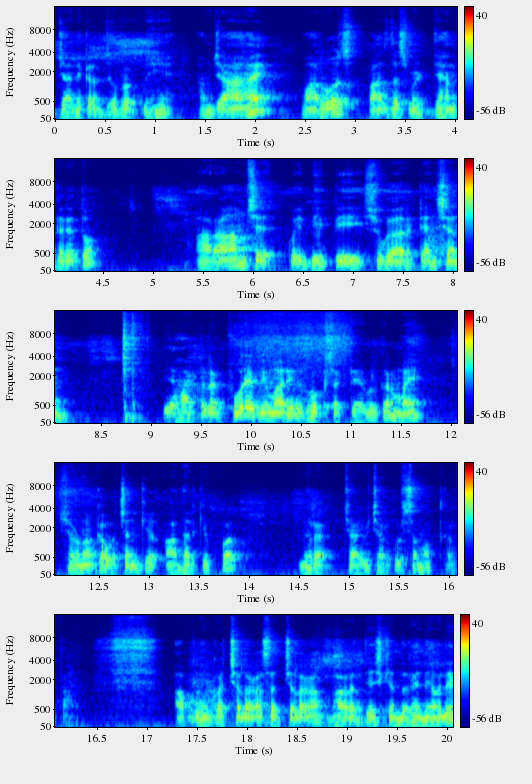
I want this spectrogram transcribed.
जाने का ज़रूरत नहीं है। हम जहाँ हैं, वहाँ रोज़ पाँच दस मिनट ध्यान करें तो आराम से कोई बीपी शुगर टेंशन ये हार्ट अटैक पूरे बीमारी रोक सकते हैं बोलकर मैं शरणों का वचन के आधार के ऊपर मेरा चार विचार को समाप्त करता हूँ। आप लोगों को अच्छा लगा, सच्चा लगा, भारत देश के अंदर रहने वाले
